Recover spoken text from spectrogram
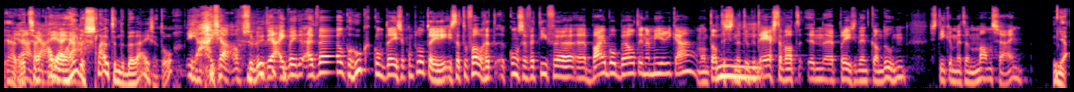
ja, dit zijn allemaal hele sluitende bewijzen, toch? Ja, ja, absoluut. Ja, ik weet uit welke hoek komt deze complottheorie? Is dat toevallig het conservatieve uh, Bible Belt in Amerika? Want dat is natuurlijk het mm. eerste wat een uh, president kan doen: stiekem met een man zijn. Ja.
